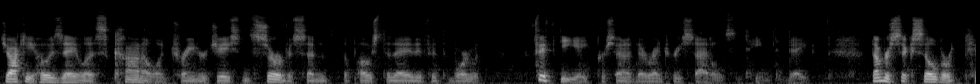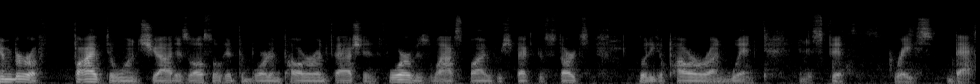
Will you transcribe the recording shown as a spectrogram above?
Jockey Jose Lezcano and trainer Jason Servis sent it to the post today. They fit the board with 58% of their entry saddles the team to date. Number six, Silver Timber, a five to one shot, has also hit the board in power run fashion in four of his last five respective starts, including a power run win in his fifth race back.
